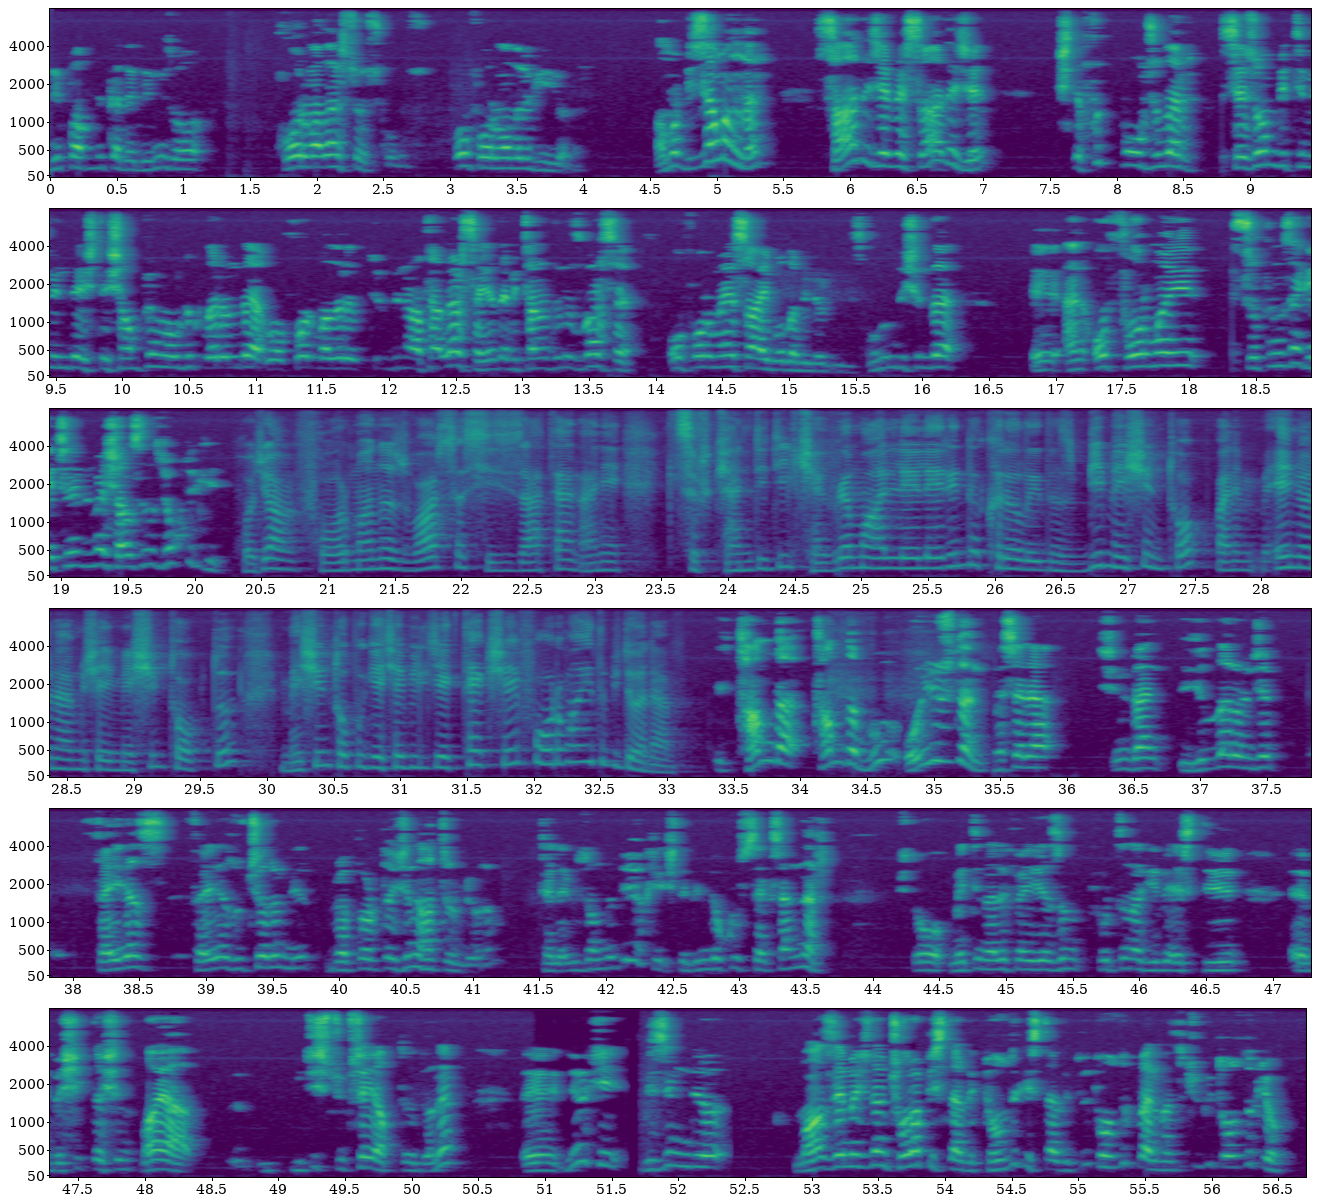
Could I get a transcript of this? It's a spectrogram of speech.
Republika dediğimiz o formalar söz konusu. O formaları giyiyorlar. Ama bir zamanlar sadece ve sadece işte futbolcular sezon bitiminde işte şampiyon olduklarında o formaları tribüne atarlarsa ya da bir tanıdığınız varsa o formaya sahip olabilirdiniz. Onun dışında e, hani o formayı sırtınıza geçirebilme şansınız yoktu ki. Hocam formanız varsa siz zaten hani sırf kendi değil çevre mahallelerinde kralıydınız. Bir meşin top hani en önemli şey meşin toptu. Meşin topu geçebilecek tek şey formaydı bir dönem. E, Tam da tam da bu. O yüzden mesela şimdi ben yıllar önce Feyyaz Feyyaz Uçar'ın bir röportajını hatırlıyorum. Televizyonda diyor ki işte 1980'ler işte o Metin Ali Feyyaz'ın fırtına gibi estiği e, Beşiktaş'ın bayağı müthiş sükse yaptığı dönem e, diyor ki bizim diyor malzemeciden çorap isterdik, tozluk isterdik diyor. Tozluk vermezdi çünkü tozluk yok.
